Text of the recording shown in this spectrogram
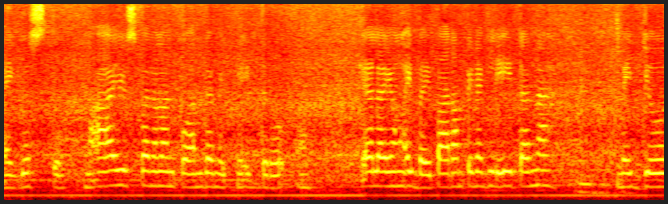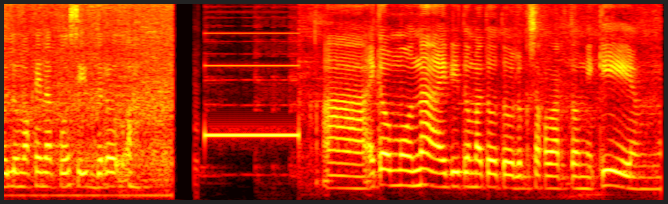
may gusto. Maayos pa naman po ang damit ni Idro. Kaya lang yung iba'y parang pinagliitan na. Medyo lumaki na po si Idro. Ah, ikaw muna ay dito matutulog sa kwarto ni Kim.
